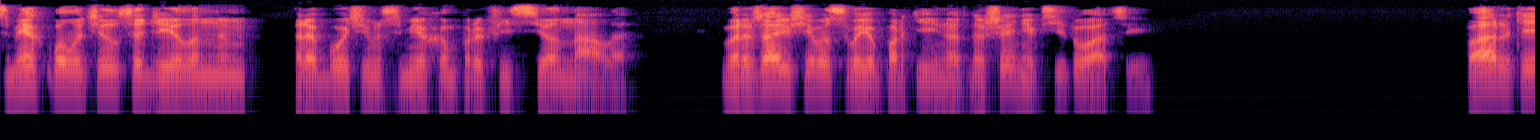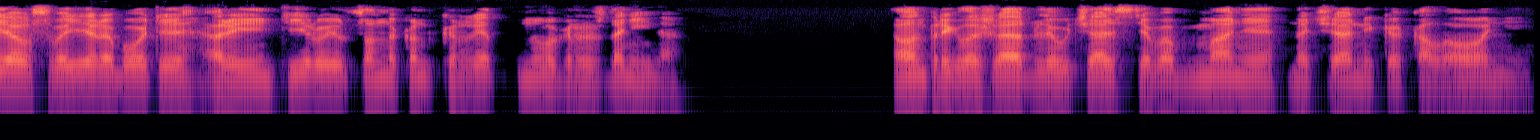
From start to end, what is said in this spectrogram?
Смех получился деланным рабочим смехом профессионала, выражающего свое партийное отношение к ситуации. партия в своей работе ориентируется на конкретного гражданина. Он приглашает для участия в обмане начальника колонии,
